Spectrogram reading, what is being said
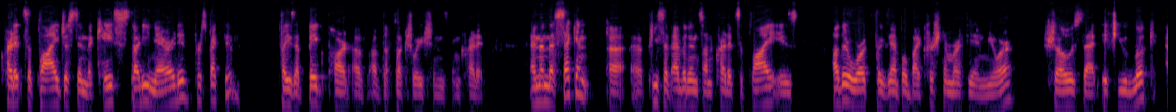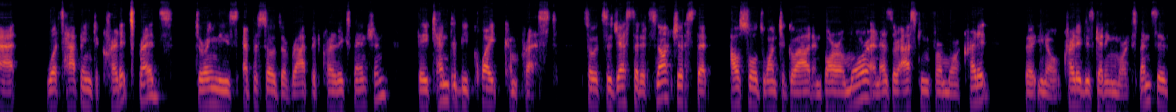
credit supply, just in the case study narrative perspective, plays a big part of, of the fluctuations in credit. And then the second uh, uh piece of evidence on credit supply is other work, for example, by Krishnamurthy and Muir, shows that if you look at what's happening to credit spreads during these episodes of rapid credit expansion, they tend to be quite compressed. So it suggests that it's not just that households want to go out and borrow more, and as they're asking for more credit, the you know credit is getting more expensive.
